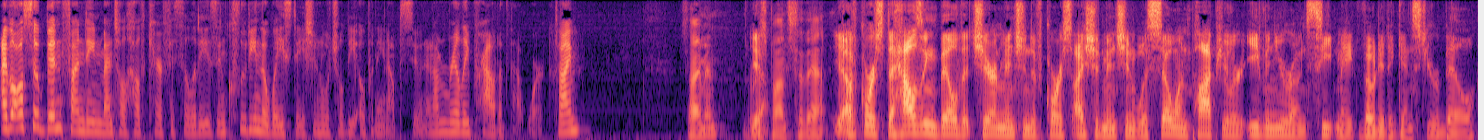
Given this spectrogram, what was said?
I've also been funding mental health care facilities, including the way station, which will be opening up soon. And I'm really proud of that work. Time? Simon, yeah. response to that? Yeah, of course. The housing bill that Sharon mentioned, of course, I should mention, was so unpopular, even your own seatmate voted against your bill.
